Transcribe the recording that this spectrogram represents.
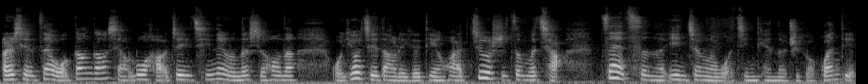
而且在我刚刚想录好这一期内容的时候呢，我又接到了一个电话，就是这么巧，再次呢印证了我今天的这个观点。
